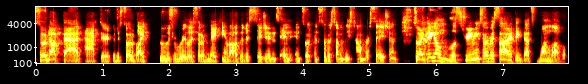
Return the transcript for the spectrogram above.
so not bad actors, but it's sort of like who's really sort of making a lot of the decisions in, in, sort, in sort of some of these conversations. So I think on the streaming service side, I think that's one level.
